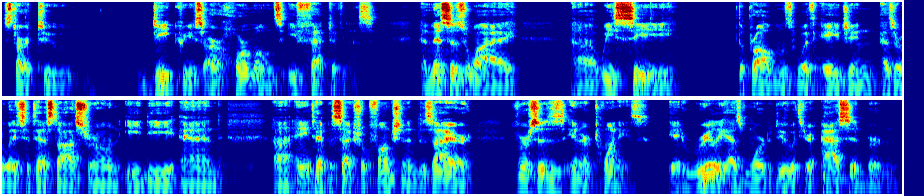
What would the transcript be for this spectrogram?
start to decrease our hormones effectiveness. And this is why uh, we see the problems with aging as it relates to testosterone, ED, and uh, any type of sexual function and desire versus in our 20s. It really has more to do with your acid burden.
